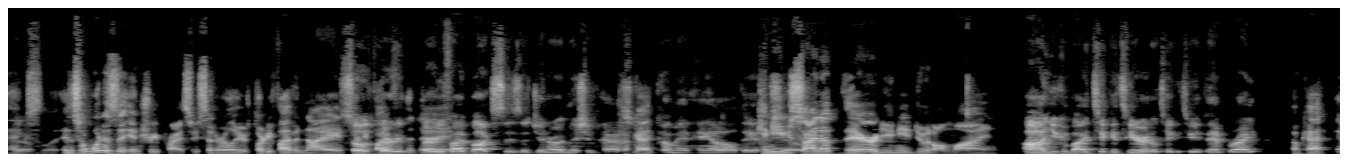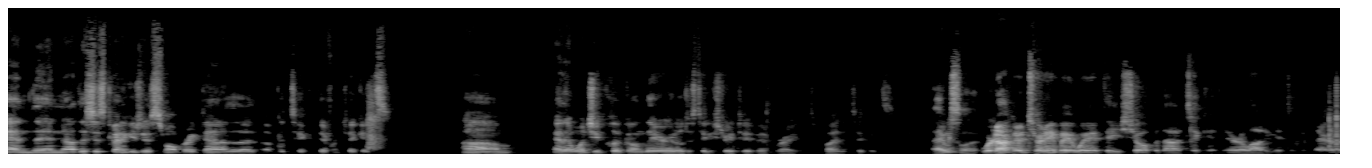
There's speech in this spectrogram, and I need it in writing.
Excellent. And so, what is the entry price? So you said earlier, thirty-five a night, So thirty-five 30, for the day. 35 bucks is a general admission pass. Okay. You can come in, hang out all day. Can you show. sign up there, or do you need to do it online? Uh, you can buy tickets here. It'll take you to Eventbrite, Okay. and then uh, this just kind of gives you a small breakdown of the of the tic- different tickets. Um, and then once you click on there, it'll just take you straight to Eventbrite to buy the tickets. And Excellent. We're not going to turn anybody away if they show up without a ticket. They're allowed to get a ticket there.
